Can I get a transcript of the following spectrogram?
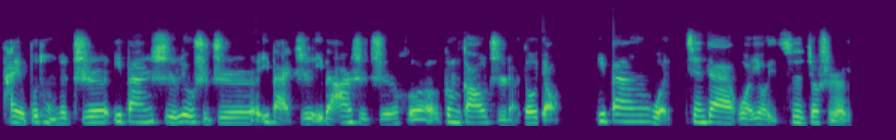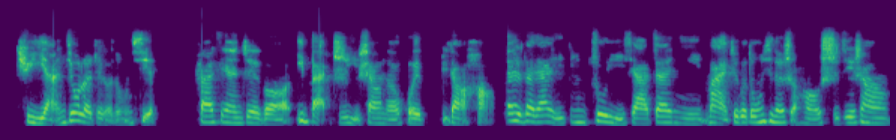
它有不同的支，一般是六十支、一百支、一百二十支和更高支的都有。一般我现在我有一次就是去研究了这个东西，发现这个一百支以上的会比较好。但是大家一定注意一下，在你买这个东西的时候，实际上。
